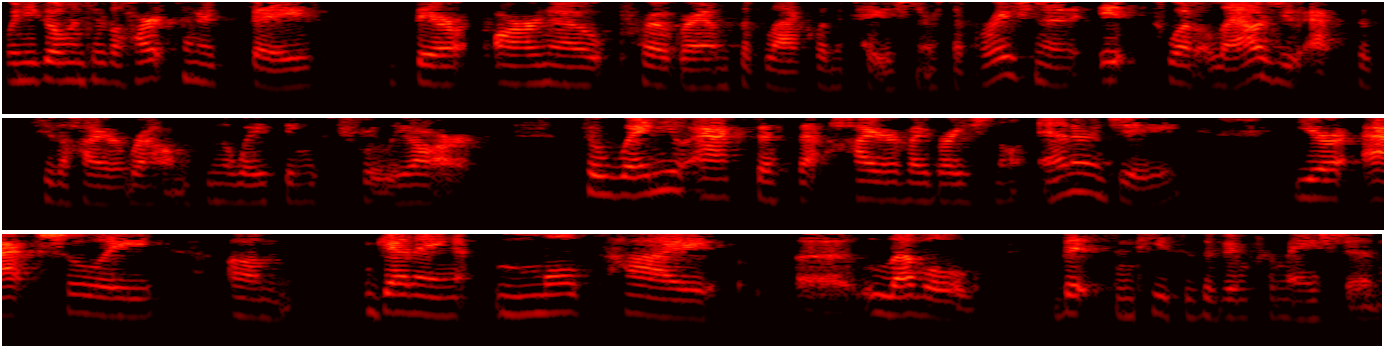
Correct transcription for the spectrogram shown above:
When you go into the heart-centered space, there are no programs of lack, limitation, or separation. And it's what allows you access to the higher realms and the way things truly are. So when you access that higher vibrational energy, you're actually um, getting multi uh, leveled bits and pieces of information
